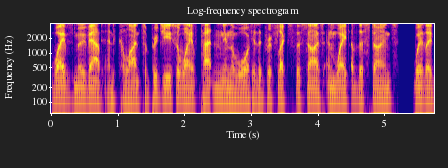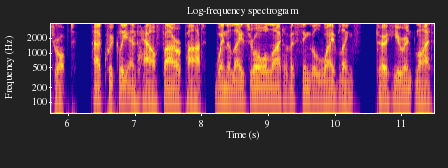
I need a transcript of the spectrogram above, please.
Waves move out and collide to produce a wave pattern in the water that reflects the size and weight of the stones, where they dropped, how quickly and how far apart. When a laser or light of a single wavelength, coherent light,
